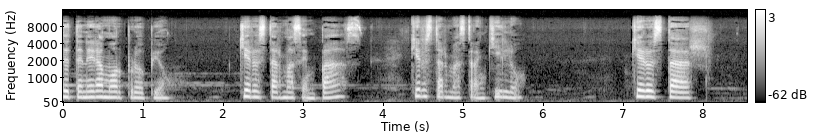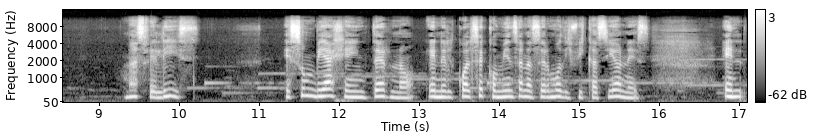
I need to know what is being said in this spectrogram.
de tener amor propio. Quiero estar más en paz, quiero estar más tranquilo, quiero estar más feliz. Es un viaje interno en el cual se comienzan a hacer modificaciones en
